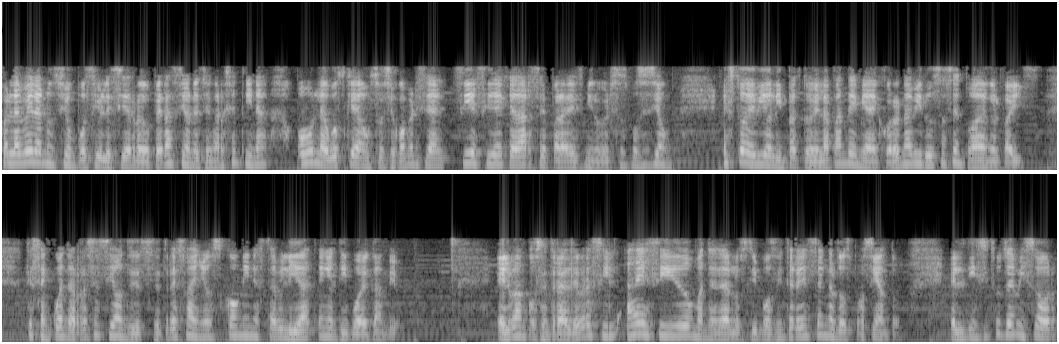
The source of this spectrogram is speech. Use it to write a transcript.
Falabella anunció un posible cierre de operaciones en Argentina o la búsqueda de un socio comercial si decide quedarse para disminuir su exposición. Esto debido al impacto de la pandemia de coronavirus acentuado en el país, que se encuentra en recesión desde hace tres años con inestabilidad en el tipo de cambio. El Banco Central de Brasil ha decidido mantener los tipos de interés en el 2%. El instituto emisor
